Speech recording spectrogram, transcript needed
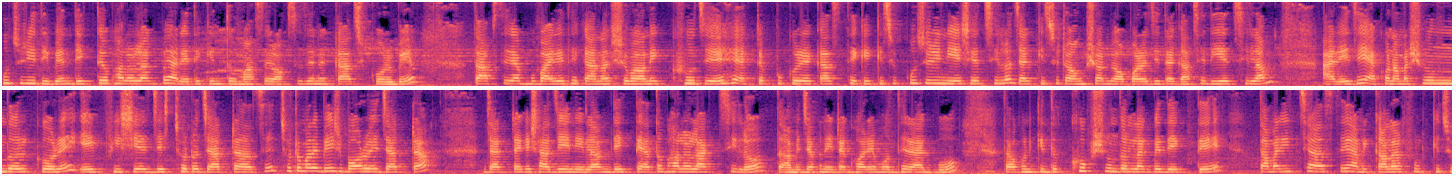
কুচুরি দিবেন। দেখতেও ভালো লাগবে। আর এতে কিন্তু মাছের অক্সিজেনের কাজ করবে। তাপসির আব্বু বাইরে থেকে আনার সময় অনেক খুঁজে একটা পুকুরের কাছ থেকে কিছু কুচুরি নিয়ে এসেছিল, যার কিছুটা অংশ আমি অপরাজিতা গাছে দিয়েছিলাম। আর এই যে এখন আমার সুন্দর করে এই ফিশের যে ছোট জারটা আছে, ছোট মানে বেশ বড় এই জারটা, জারটাকে সাজিয়ে নিলাম। দেখতে এত ভালো লাগছিল। তো আমি যখন এটা ঘরের মধ্যে রাখব, তখন কিন্তু খুব সুন্দর লাগবে দেখতে। তো আমার ইচ্ছা আছে আমি কালারফুল কিছু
